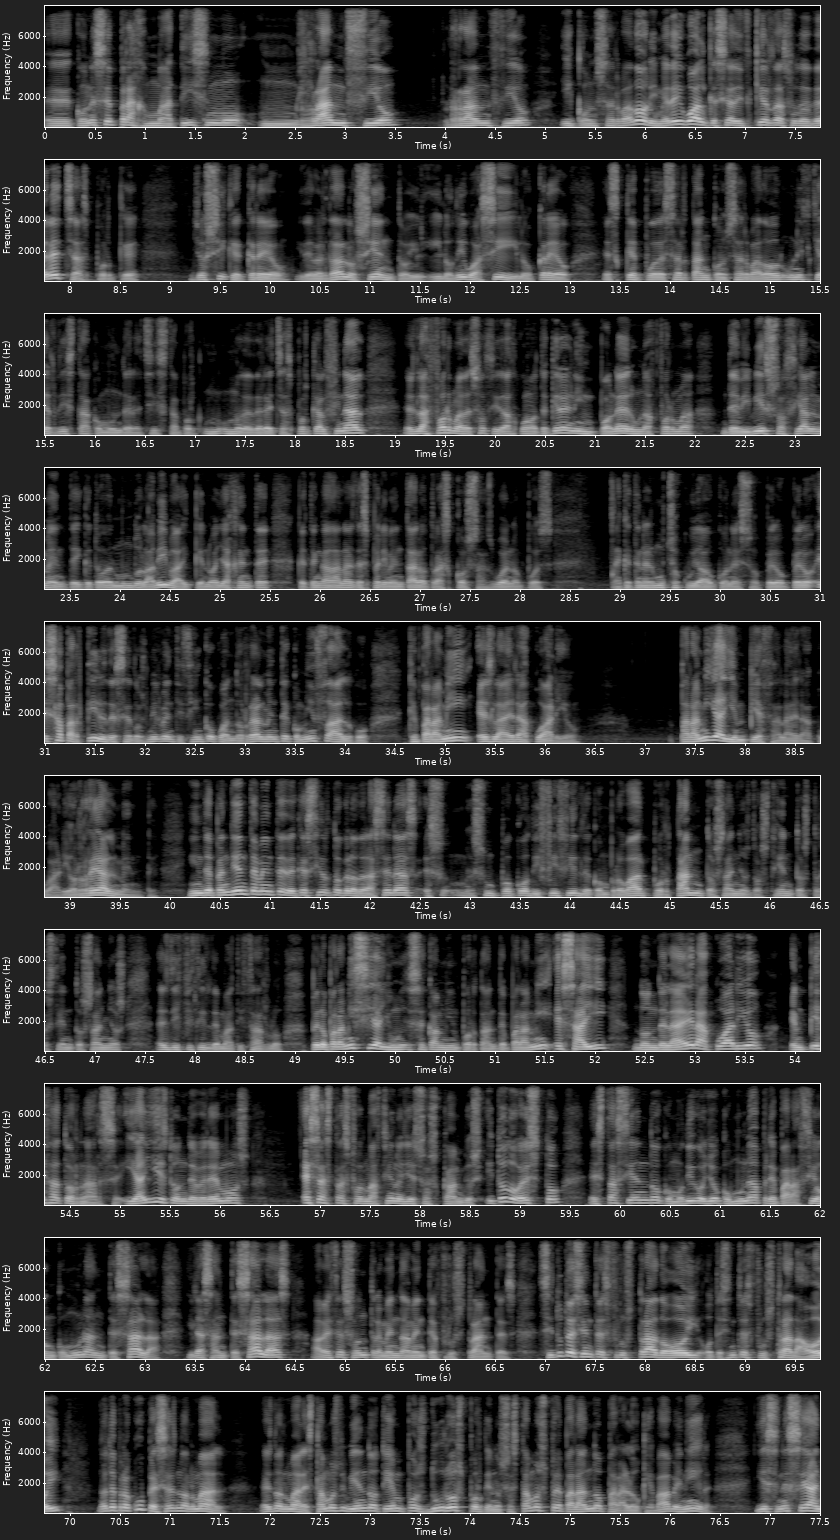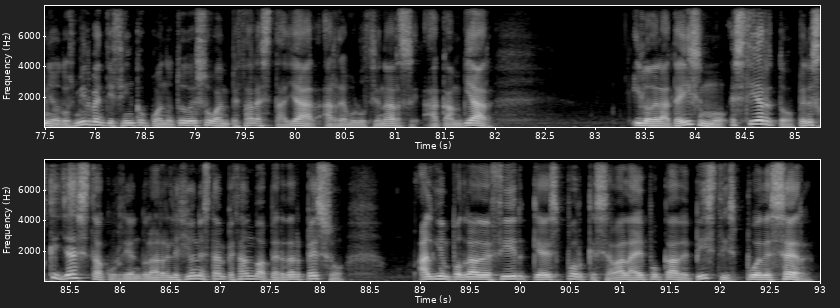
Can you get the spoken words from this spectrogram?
Eh, con ese pragmatismo mm, rancio, rancio y conservador. Y me da igual que sea de izquierdas o de derechas, porque yo sí que creo, y de verdad lo siento, y, lo digo así, y lo creo, es que puede ser tan conservador un izquierdista como un derechista, uno de derechas, porque al final es la forma de sociedad cuando te quieren imponer una forma de vivir socialmente y que todo el mundo la viva y que no haya gente que tenga ganas de experimentar otras cosas. Bueno, pues hay que tener mucho cuidado con eso, pero, pero es a partir de ese 2025 cuando realmente comienza algo que para mí es la era acuario para mí ahí empieza la era Acuario, realmente. Independientemente de que es cierto que lo de las eras es, un poco difícil de comprobar por tantos años, 200, 300 años, es difícil de matizarlo. Pero para mí sí hay un, ese cambio importante. Para mí es ahí donde la era Acuario empieza a tornarse. Y ahí es donde veremos esas transformaciones y esos cambios. Y todo esto está siendo, como digo yo, como una preparación, como una antesala. Y las antesalas a veces son tremendamente frustrantes. Si tú te sientes frustrado hoy o te sientes frustrada hoy, no te preocupes, es normal. Es normal, estamos viviendo tiempos duros porque nos estamos preparando para lo que va a venir. Y es en ese año 2025 cuando todo eso va a empezar a estallar, a revolucionarse, a cambiar. Y lo del ateísmo es cierto, pero es que ya está ocurriendo. La religión está empezando a perder peso. Alguien podrá decir que es porque se va la época de Piscis. Puede ser.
